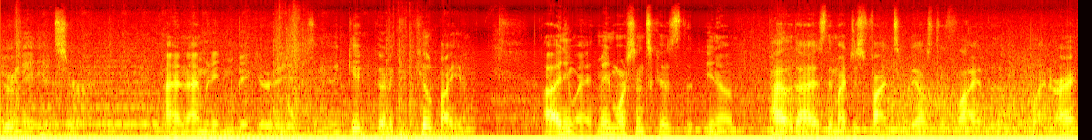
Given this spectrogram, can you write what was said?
you're an idiot, sir, and I'm an even bigger idiot because I'm gonna get gonna get killed by you. Uh, anyway, it made more sense because you know, pilot dies, they might just find somebody else to fly the plane. All right.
